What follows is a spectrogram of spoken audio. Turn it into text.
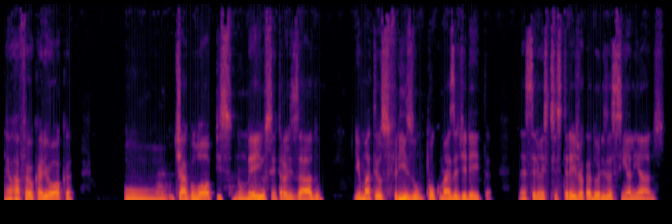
é o Rafael Carioca, o Thiago Lopes no meio, centralizado, e o Matheus Friso um pouco mais à direita. Né, seriam esses três jogadores assim alinhados.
